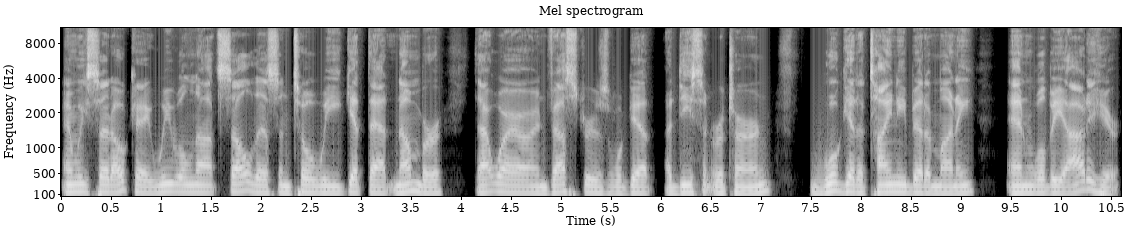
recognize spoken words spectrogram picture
and we said, okay, we will not sell this until we get that number. That way our investors will get a decent return. We'll get a tiny bit of money and we'll be out of here.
